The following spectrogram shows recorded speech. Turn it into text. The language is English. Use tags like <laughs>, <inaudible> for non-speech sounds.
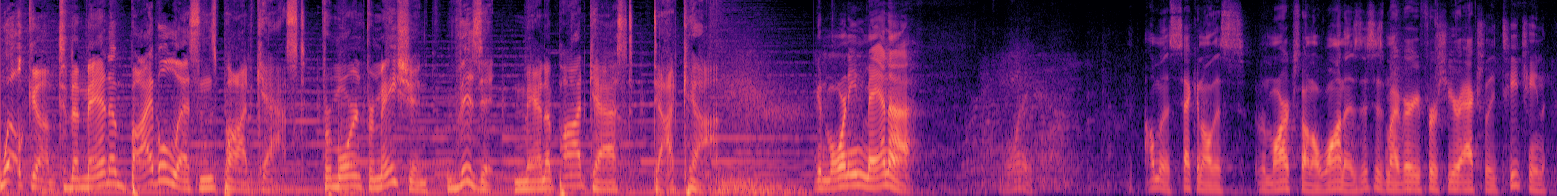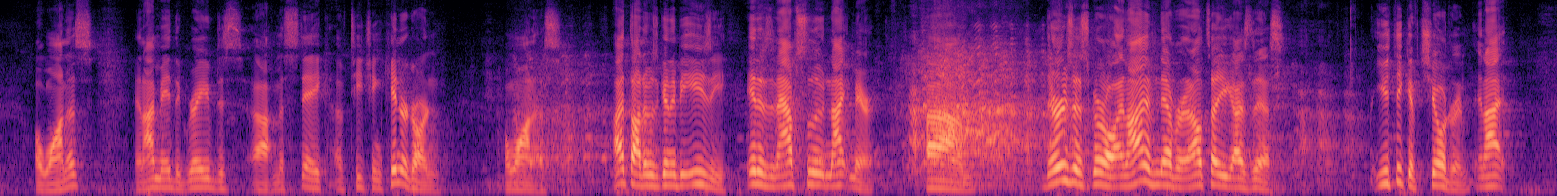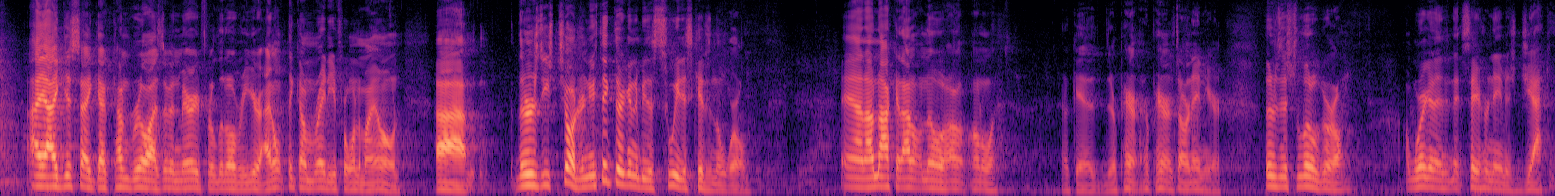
Welcome to the Manna Bible Lessons Podcast. For more information, visit mannapodcast.com. Good morning, Manna. Good morning. I'm going to second all this remarks on Awanas. This is my very first year actually teaching Awanas, and I made the grave dis- uh, mistake of teaching kindergarten Awanas. I thought it was going to be easy. It is an absolute nightmare. Um, there is this girl, and I have never, and I'll tell you guys this. You think of children, and I, I, I guess I kind of realized I've been married for a little over a year. I don't think I'm ready for one of my own. Um, there's these children. You think they're going to be the sweetest kids in the world, and I'm not going. I don't know. I don't, I don't know. What, okay, their parent, her parents aren't in here. There's this little girl. We're going to say her name is Jackie.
